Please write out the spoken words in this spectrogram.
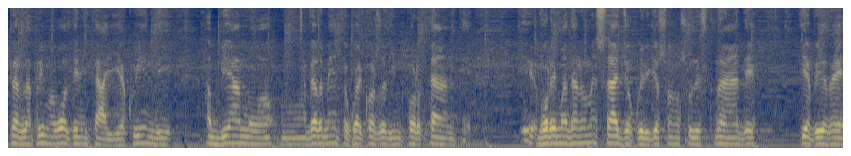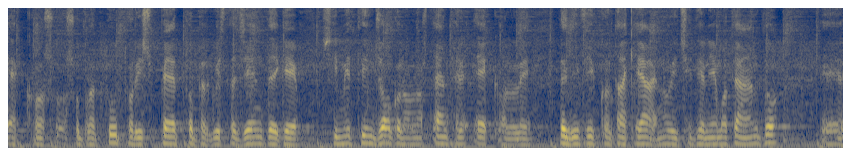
per la prima volta in Italia, quindi abbiamo mm, veramente qualcosa di importante e vorrei mandare un messaggio a quelli che sono sulle strade di avere ecco, soprattutto rispetto per questa gente che si mette in gioco nonostante ecco, le, le, difficoltà che ha. Noi ci teniamo tanto, eh,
